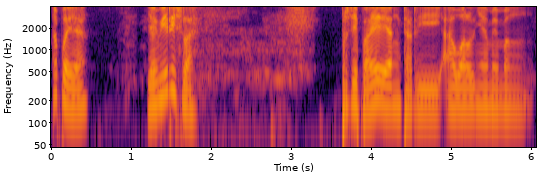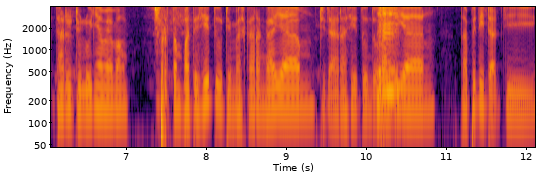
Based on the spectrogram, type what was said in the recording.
apa ya? Ya miris lah. Persebaya yang dari awalnya memang dari dulunya memang bertempat di situ di Mes Karanggayam di daerah situ untuk Hmm. latihan tapi tidak di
